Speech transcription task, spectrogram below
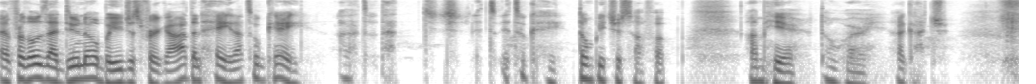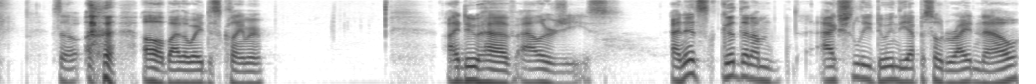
And for those that do know, but you just forgot, then hey, that's okay. That's, that's, it's, it's okay. Don't beat yourself up. I'm here. Don't worry. I got you. So, oh, by the way, disclaimer. I do have allergies. And it's good that I'm actually doing the episode right now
